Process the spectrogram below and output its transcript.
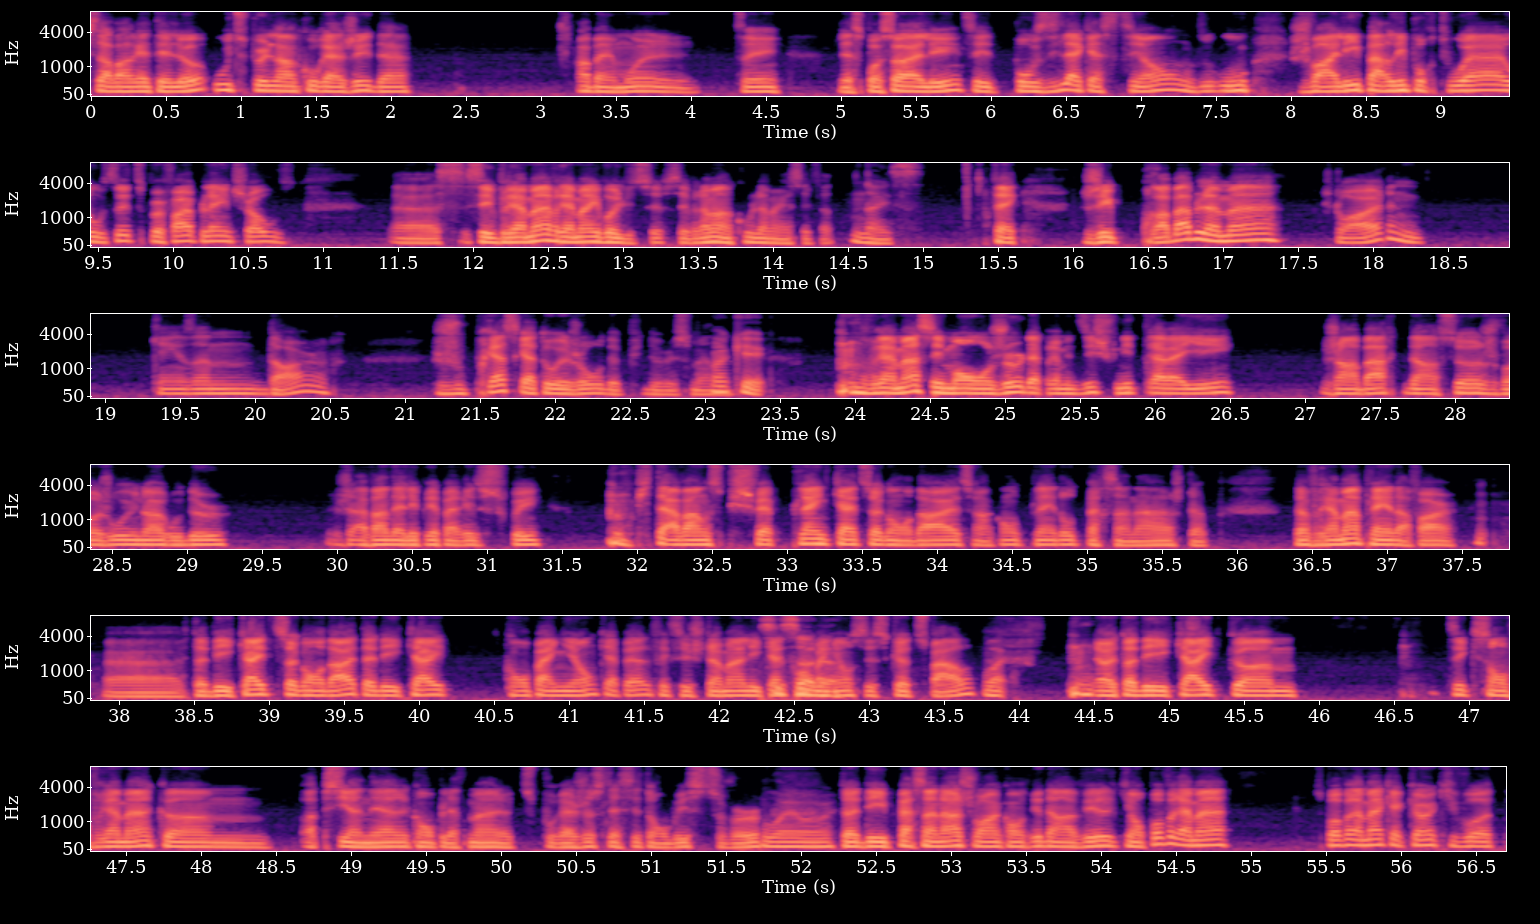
Puis ça va arrêter là. Ou tu peux l'encourager dans Ah ben moi, tu sais, laisse pas ça aller, pose-y la question, ou, je vais aller parler pour toi, ou tu peux faire plein de choses. Euh, c'est vraiment, vraiment évolutif. C'est vraiment cool la manière c'est fait. Nice. Fait que j'ai probablement, je dois avoir une quinzaine d'heures. Je joue presque à tous les jours depuis deux semaines. OK. Vraiment, c'est mon jeu d'après-midi. Je finis de travailler, j'embarque dans ça, je vais jouer une heure ou deux avant d'aller préparer le souper. puis tu avances, puis je fais plein de quêtes secondaires, tu rencontres plein d'autres personnages, tu as, vraiment plein d'affaires. Euh, tu as des quêtes secondaires, tu as des quêtes compagnons qui appellent, fait que c'est justement les quêtes compagnons, c'est ce que tu parles. Ouais. Euh, tu as des quêtes comme, qui sont vraiment comme optionnelles complètement, tu pourrais juste laisser tomber si tu veux. tu as des personnages que tu vas rencontrer dans la ville qui n'ont pas vraiment, c'est pas vraiment quelqu'un qui va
